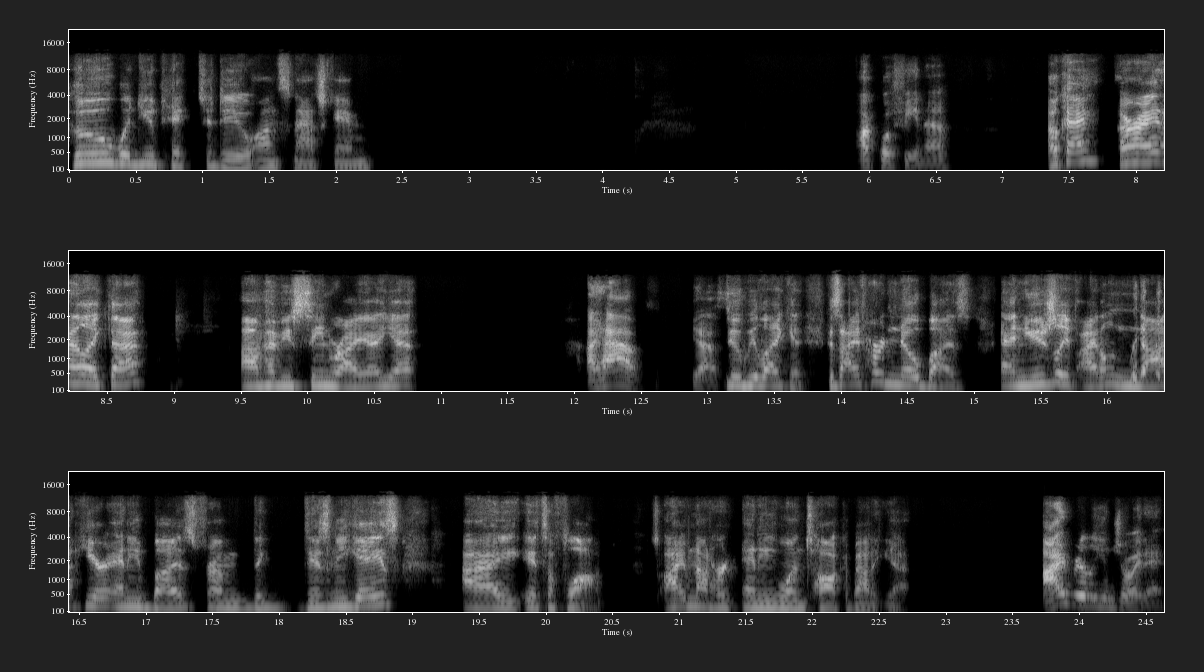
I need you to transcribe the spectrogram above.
Who would you pick to do on Snatch Game? Awkwafina. Okay. All right. I like that. Um, have you seen Raya yet? I have. Yes. Do we like it? Because I've heard no buzz, and usually if I don't not hear any buzz from the Disney gays, I it's a flop. So I've not heard anyone talk about it yet. I really enjoyed it.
